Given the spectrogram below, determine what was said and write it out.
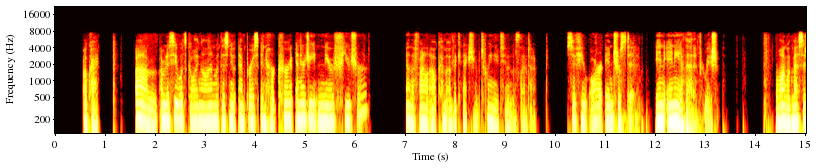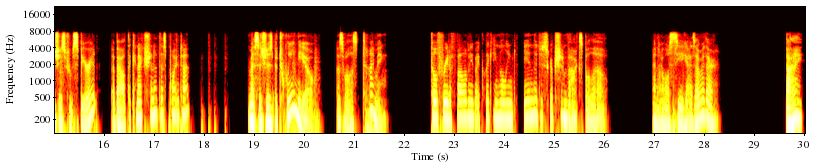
Okay. Um, I'm going to see what's going on with this new Empress in her current energy, near future, and the final outcome of the connection between you two in this lifetime. So if you are interested in any of that information, along with messages from Spirit about the connection at this point in time, messages between you, as well as timing, feel free to follow me by clicking the link in the description box below. And I will see you guys over there. Bye.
